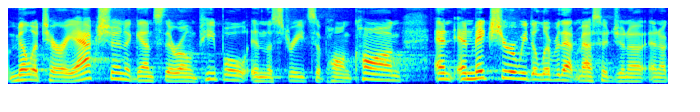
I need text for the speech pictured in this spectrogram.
military action against their own people in the streets of Hong Kong and, and make sure we deliver that message in, a, in a,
